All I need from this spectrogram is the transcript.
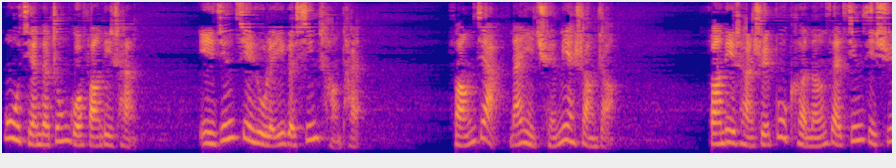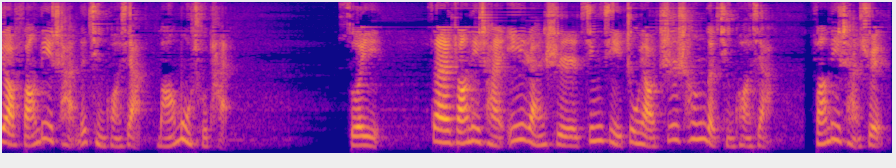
目前的中国房地产已经进入了一个新常态，房价难以全面上涨，房地产税不可能在经济需要房地产的情况下盲目出台，所以在房地产依然是经济重要支撑的情况下。房地产税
